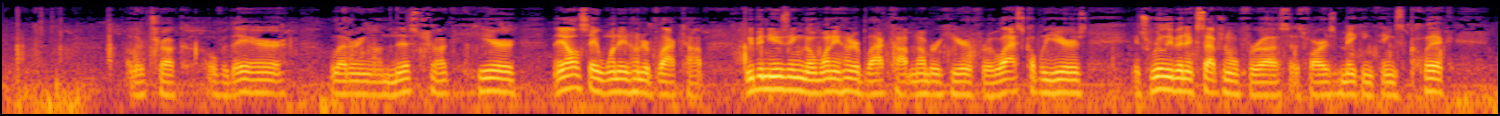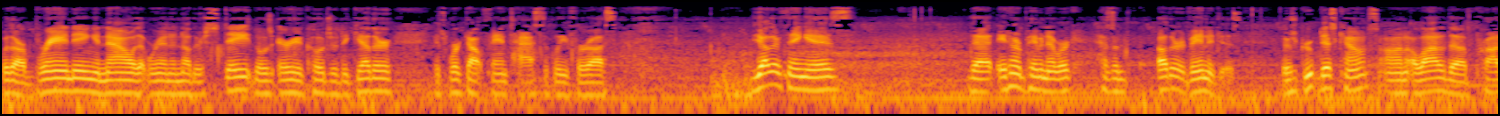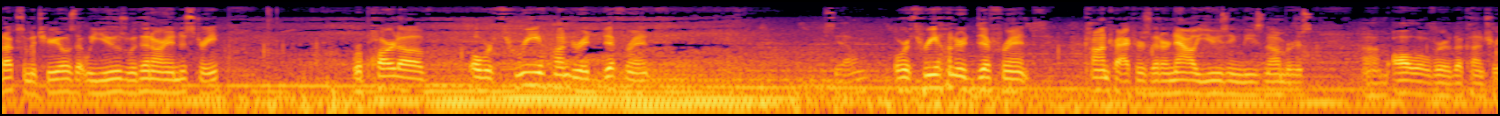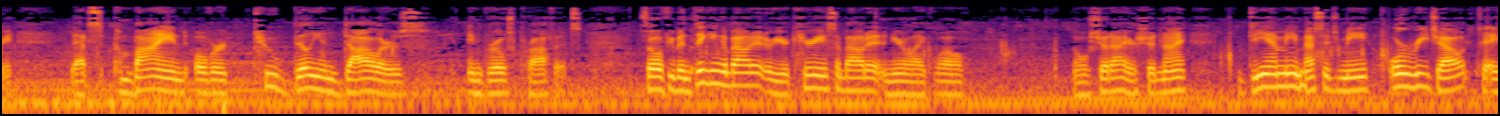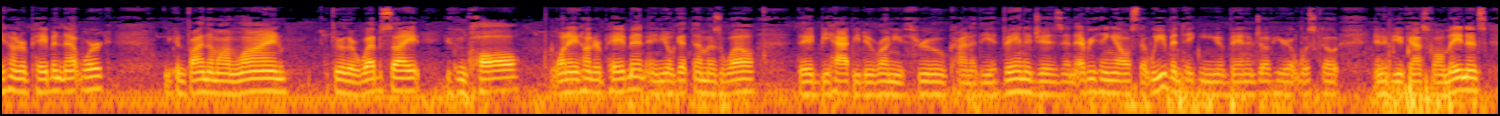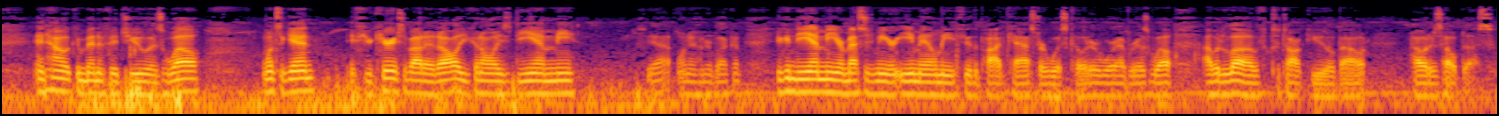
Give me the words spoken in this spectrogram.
other truck over there, lettering on this truck here. They all say 1-800-Blacktop. We've been using the 1-800-Blacktop number here for the last couple years. It's really been exceptional for us as far as making things click with our branding and now that we're in another state, those area codes are together. It's worked out fantastically for us. The other thing is that 800 Pavement Network has other advantages. There's group discounts on a lot of the products and materials that we use within our industry. We're part of over 300 different, see that one? Over 300 different contractors that are now using these numbers um, all over the country. That's combined over $2 billion in gross profits. So if you've been thinking about it or you're curious about it and you're like, well, oh, should I or shouldn't I? DM me, message me, or reach out to 800 Pavement Network. You can find them online through their website. You can call 1-800-PAVEMENT and you'll get them as well they'd be happy to run you through kind of the advantages and everything else that we've been taking advantage of here at Wiscoat and Dubuque Asphalt Maintenance and how it can benefit you as well. Once again, if you're curious about it at all, you can always DM me. Yeah, 1-800 Black You can DM me or message me or email me through the podcast or Wiscoat or wherever as well. I would love to talk to you about how it has helped us.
